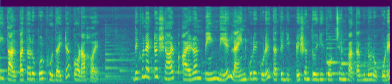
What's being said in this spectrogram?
এই তালপাতার ওপর খোদাইটা করা হয়। দেখুন, একটা শার্প আয়রন পেন দিয়ে লাইন করে করে তাতে ডিপ্রেশন তৈরি করছেন পাতাগুলোর ওপরে।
